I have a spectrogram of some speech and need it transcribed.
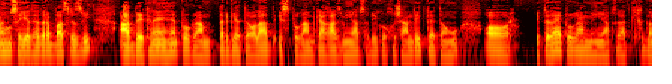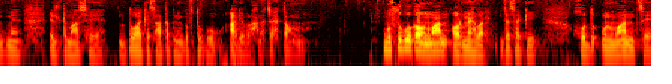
میں ہوں سید حیدر عباس رضوی، آپ دیکھ رہے ہیں پروگرام تربیت اولاد۔ اس پروگرام کے آغاز میں ہی آپ سبھی کو خوش آمدید کہتا ہوں اور ابتدائی پروگرام میں ہی آپ سرات کی خدمت میں التماس سے دعا کے ساتھ اپنی گفتگو آگے بڑھانا چاہتا ہوں۔ گفتگو کا عنوان اور محور، جیسا کہ خود عنوان سے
